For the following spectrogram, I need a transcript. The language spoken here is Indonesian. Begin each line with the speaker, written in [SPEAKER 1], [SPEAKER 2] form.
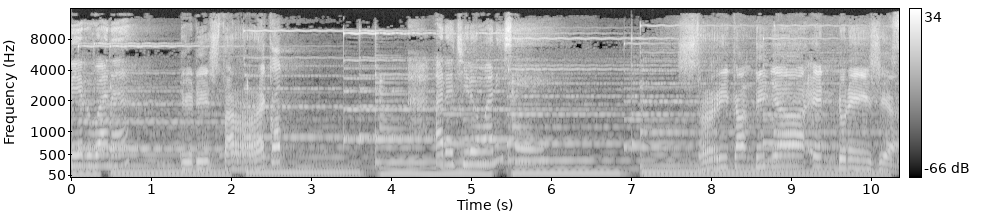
[SPEAKER 1] Nirwana?
[SPEAKER 2] Didi Star Record.
[SPEAKER 1] Ada Ciro Manise
[SPEAKER 2] Sri Kandinya Indonesia.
